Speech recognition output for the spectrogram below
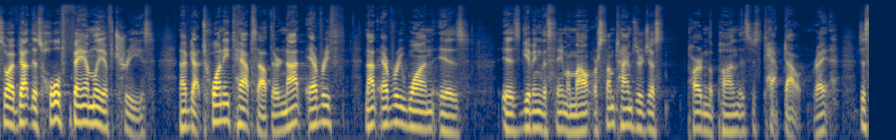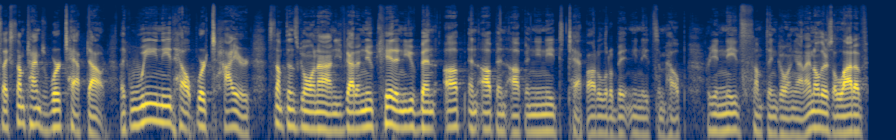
so I've got this whole family of trees, and I've got 20 taps out there. Not every, not every one is, is giving the same amount, or sometimes they're just, pardon the pun, it's just tapped out, right? Just like sometimes we're tapped out. Like we need help. We're tired. Something's going on. You've got a new kid and you've been up and up and up and you need to tap out a little bit and you need some help or you need something going on. I know there's a lot of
